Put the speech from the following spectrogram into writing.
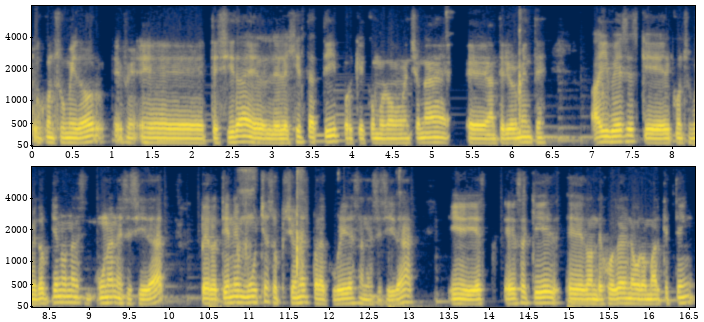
tu consumidor eh, decida el elegirte a ti, porque como lo mencioné eh, anteriormente, hay veces que el consumidor tiene una, una, necesidad, pero tiene muchas opciones para cubrir esa necesidad. Y es, es aquí eh, donde juega el neuromarketing,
